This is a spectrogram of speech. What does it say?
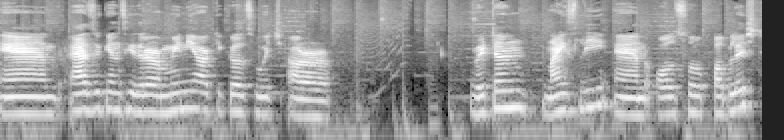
and as you can see there are many articles which are written nicely and also published.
